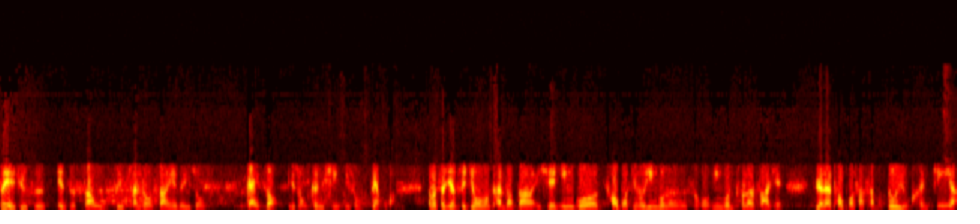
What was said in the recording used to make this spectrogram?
这也就是电子商务对传统商业的一种改造、一种更新、一种变化。那么实际上，最近我们看到，当一些英国淘宝进入英国人的时候，英国人突然发现，原来淘宝上什么都有，很惊讶，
